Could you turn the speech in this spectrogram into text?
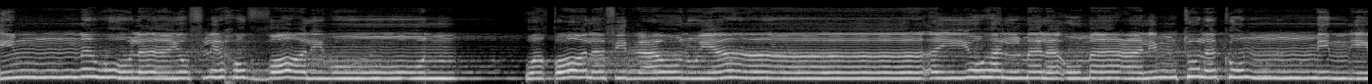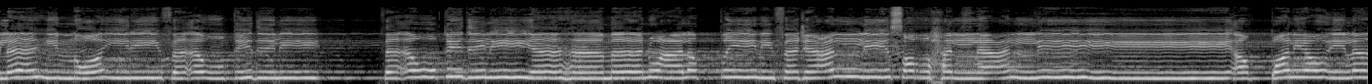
إنه لا يفلح الظالمون. وقال فرعون يا أيها الملأ ما علمت لكم من إله غيري فأوقد لي فأوقد لي يا هامان على الطين فاجعل لي صرحا لعلي أطلع إلى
